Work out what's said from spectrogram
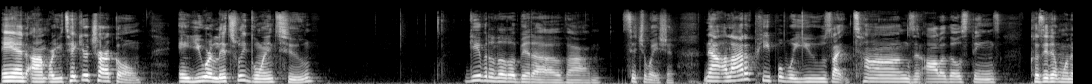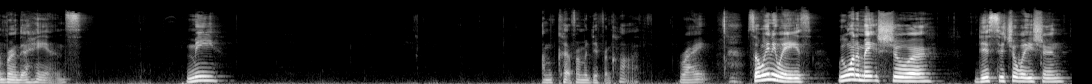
and, um, or you take your charcoal and you are literally going to give it a little bit of um, situation. Now, a lot of people will use like tongs and all of those things because they don't want to burn their hands. Me, I'm cut from a different cloth, right? So, anyways, we want to make sure this situation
